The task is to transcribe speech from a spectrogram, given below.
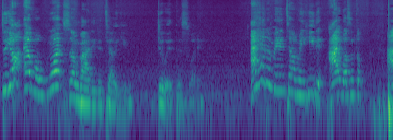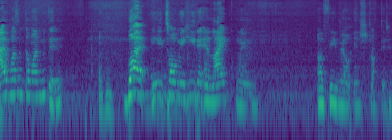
do y'all ever want somebody to tell you, do it this way? I had a man tell me he did. I wasn't the, I wasn't the one who did it. But he told me he didn't like when a female instructed him.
